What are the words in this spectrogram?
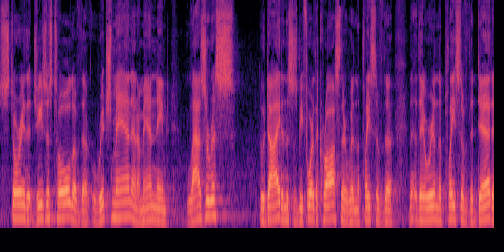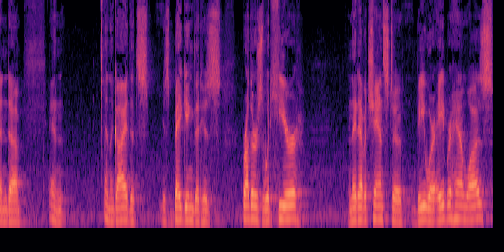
story that Jesus told of the rich man and a man named Lazarus, who died, and this was before the cross. They were in the place of the they were in the place of the dead, and uh, and, and the guy that's is begging that his brothers would hear and they'd have a chance to be where Abraham was.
